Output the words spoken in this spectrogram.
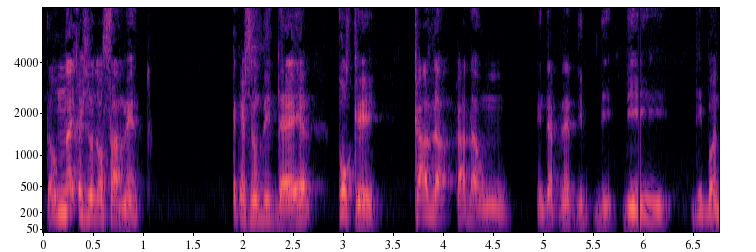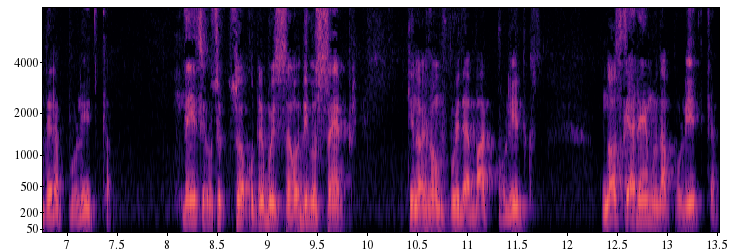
Então, não é questão de orçamento, é questão de ideia, porque cada, cada um, independente de, de, de bandeira política, tem sua contribuição. Eu digo sempre que nós vamos para os debates políticos, nós queremos, na política,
